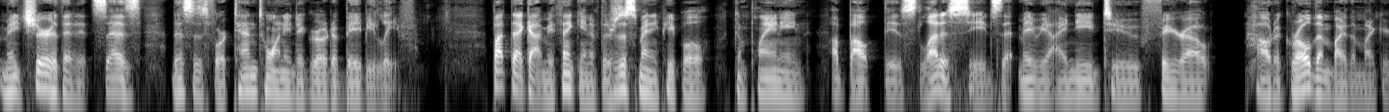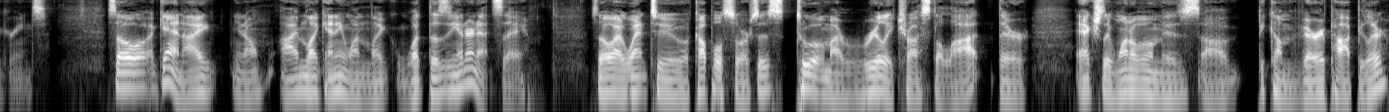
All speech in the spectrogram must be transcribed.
made sure that it says this is for 1020 to grow to baby leaf. But that got me thinking if there's this many people complaining about these lettuce seeds that maybe I need to figure out how to grow them by the microgreens. So again, I, you know, I'm like anyone, like what does the internet say? So I went to a couple sources. Two of them I really trust a lot. They're actually one of them is uh, become very popular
